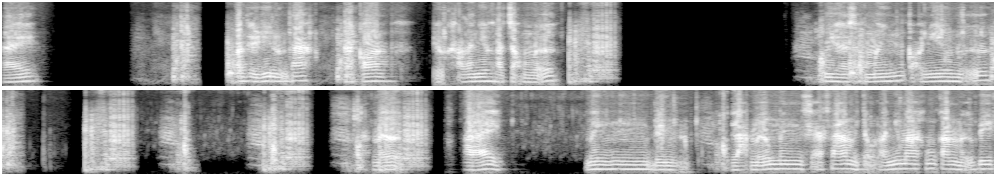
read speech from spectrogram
Đấy. Con thiếu gì chúng ta? Là con thiếu khá là nhiều hạt giống nữa. Vì hạt giống mình có nhiều nữa. Nữa. Ở đây mình định lát nữa mình sẽ farm ở chỗ đó nhưng mà không cần nữa vì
